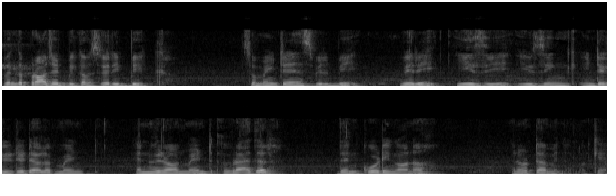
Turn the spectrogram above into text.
when the project becomes very big, so maintenance will be very easy using integrated development environment rather than coding on a you know terminal okay?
